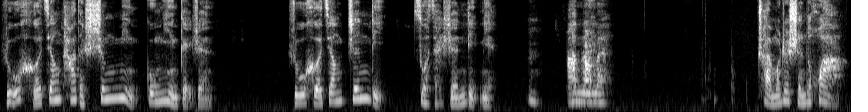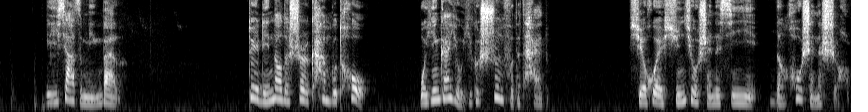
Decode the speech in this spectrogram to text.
如何将他的生命供应给人，如何将真理做在人里面。嗯，阿门。揣摩着神的话，一下子明白了。对临到的事儿看不透，我应该有一个顺服的态度，学会寻求神的心意，等候神的时候。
